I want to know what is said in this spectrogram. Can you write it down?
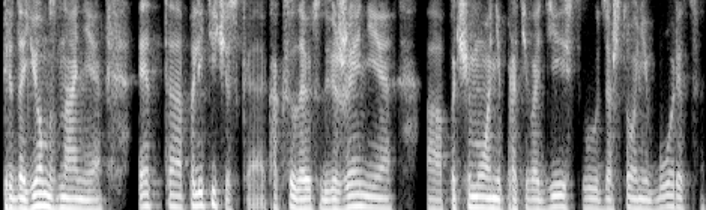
передаем знания. Это политическое, как создаются движения, почему они противодействуют, за что они борются,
